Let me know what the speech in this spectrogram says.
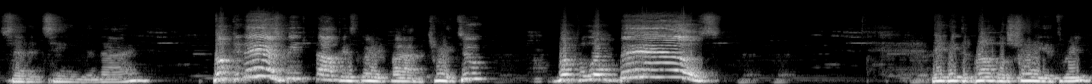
17 to 9. Buccaneers beat the Falcons 35 to 22. Buffalo Bills. They beat the Broncos 20 to 3.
